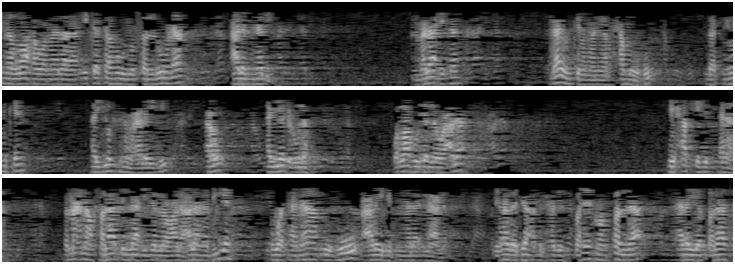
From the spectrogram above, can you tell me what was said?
إن الله وملائكته يصلون على النبي. الملائكة لا يمكنهم أن يرحموه لكن يمكن أن يثنوا عليه أو أن يدعوا له. والله جل وعلا في حقه الثناء. فمعنى صلاة الله جل وعلا على نبيه هو ثناؤه عليه في الملأ الأعلى. لهذا جاء في الحديث الصحيح من صلى علي صلاة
